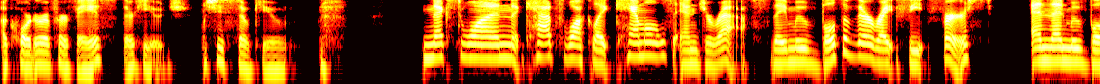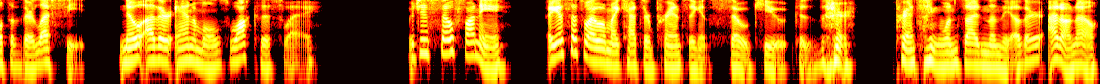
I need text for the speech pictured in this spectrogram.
a quarter of her face. They're huge. She's so cute. Next one, cats walk like camels and giraffes. They move both of their right feet first and then move both of their left feet. No other animals walk this way. Which is so funny. I guess that's why when my cats are prancing, it's so cute because they're prancing one side and then the other. I don't know.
